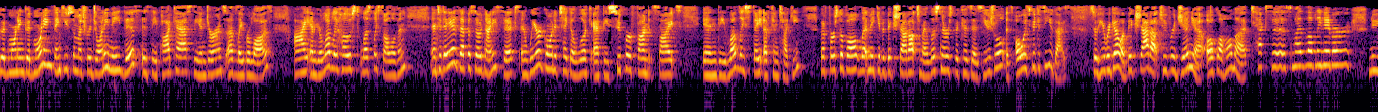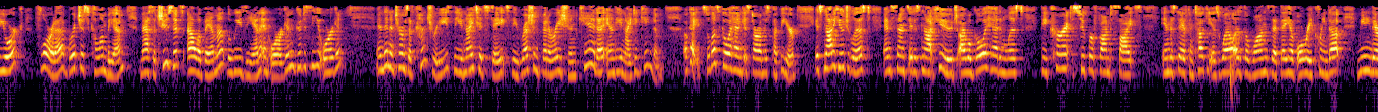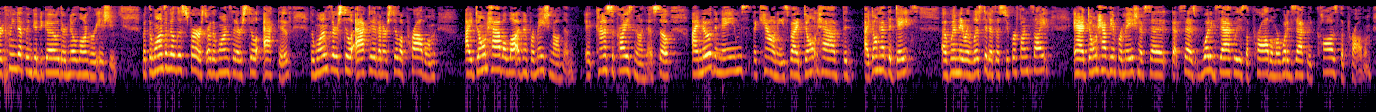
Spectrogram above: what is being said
Good morning, good morning. Thank you so much for joining me. This is the podcast, The Endurance of Labor Laws. I am your lovely host, Leslie Sullivan, and today is episode 96, and we are going to take a look at the Superfund sites in the lovely state of Kentucky. But first of all, let me give a big shout out to my listeners because as usual, it's always good to see you guys. So here we go. A big shout out to Virginia, Oklahoma, Texas, my lovely neighbor, New York, Florida, British Columbia, Massachusetts, Alabama, Louisiana, and Oregon. Good to see you, Oregon. And then in terms of countries, the United States, the Russian Federation, Canada, and the United Kingdom. Okay, so let's go ahead and get started on this puppy here. It's not a huge list, and since it is not huge, I will go ahead and list the current Superfund sites in the state of Kentucky as well as the ones that they have already cleaned up, meaning they're cleaned up and good to go, they're no longer an issue. But the ones I'm going to list first are the ones that are still active. The ones that are still active and are still a problem, I don't have a lot of information on them. It kind of surprised me on this. So I know the names, the counties, but I don't have the I don't have the dates of when they were listed as a Superfund site and I don't have the information of say, that says what exactly is the problem or what exactly caused the problem.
